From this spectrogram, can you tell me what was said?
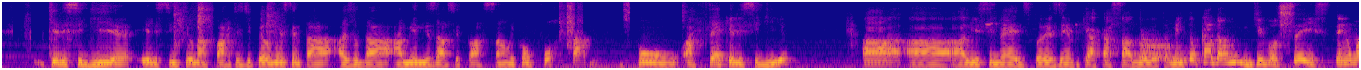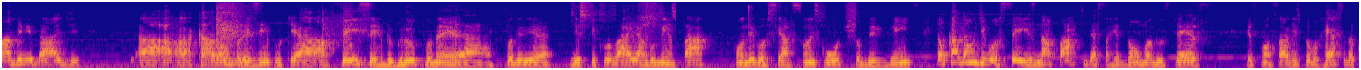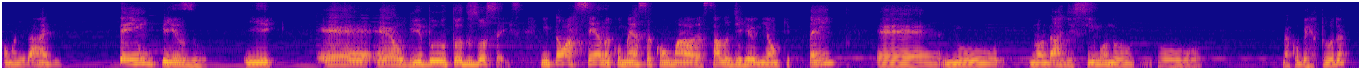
que ele seguia, ele sentiu na parte de pelo menos tentar ajudar a amenizar a situação e confortar com a fé que ele seguia. A, a Alice Médici, por exemplo, que é a caçadora também. Então, cada um de vocês tem uma habilidade. A, a Carol, por exemplo, que é a, a facer do grupo, né, a, que poderia gesticular e argumentar com negociações com outros sobreviventes. Então, cada um de vocês, na parte dessa redoma dos 10 responsáveis pelo resto da comunidade, tem um peso e é, é ouvido todos vocês. Então, a cena começa com uma sala de reunião que tem é, no, no andar de cima, no, no na cobertura,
